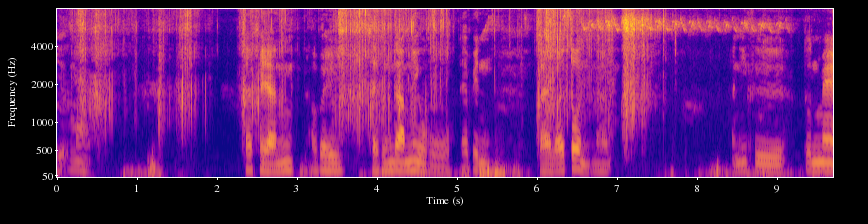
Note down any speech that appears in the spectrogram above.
เยอะมาก ถ้าขยันเอาไปใส่ถุงดำนี่โอ้โหได้เป็นหลายร้อยต้นนะครับ อันนี้คือต้นแม่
